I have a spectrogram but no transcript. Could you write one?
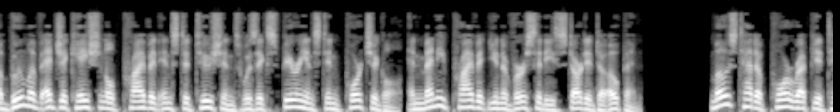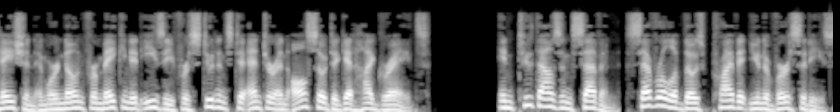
a boom of educational private institutions was experienced in Portugal, and many private universities started to open. Most had a poor reputation and were known for making it easy for students to enter and also to get high grades. In 2007, several of those private universities,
